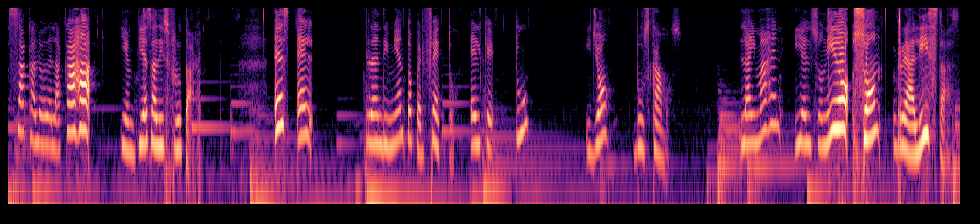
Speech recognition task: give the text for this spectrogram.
sácalo de la caja y empieza a disfrutar. Es el rendimiento perfecto, el que tú y yo buscamos. La imagen y el sonido son realistas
